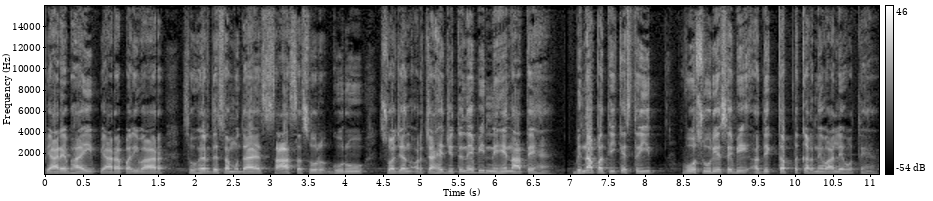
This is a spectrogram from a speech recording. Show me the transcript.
प्यारे भाई, प्यारा परिवार, सुहृद समुदाय, सास, ससुर, गुरु, स्वजन और चाहे जितने भी नेह नाते हैं, बिना पति के स्त्री वो सूर्य से भी अधिक तप्त करने वाले होते हैं।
